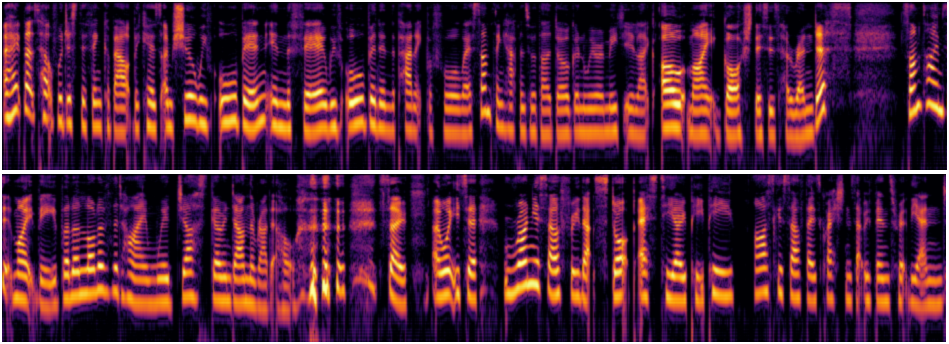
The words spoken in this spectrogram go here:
I hope that's helpful just to think about because I'm sure we've all been in the fear, we've all been in the panic before where something happens with our dog and we're immediately like, oh my gosh, this is horrendous. Sometimes it might be, but a lot of the time we're just going down the rabbit hole. so I want you to run yourself through that stop, S T O P P, ask yourself those questions that we've been through at the end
